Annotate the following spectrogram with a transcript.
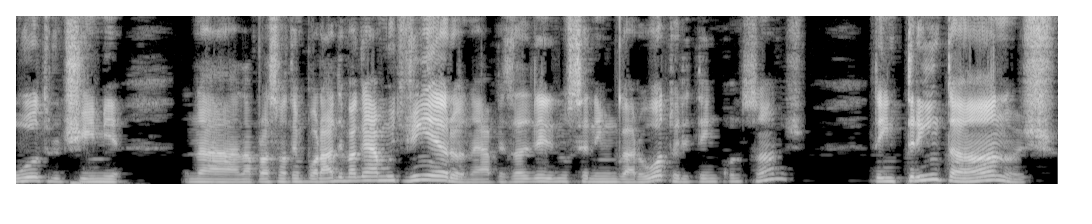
outro time na, na próxima temporada e vai ganhar muito dinheiro, né? Apesar dele não ser nenhum garoto, ele tem quantos anos? Tem 30 anos.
